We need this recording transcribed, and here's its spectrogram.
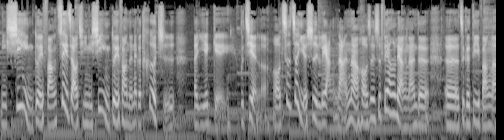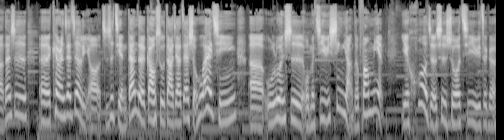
你吸引对方最早期你吸引对方的那个特质。呃，也给不见了哦，这这也是两难呐，哈，这是非常两难的呃这个地方了。但是呃，Karen 在这里哦，只是简单的告诉大家，在守护爱情，呃，无论是我们基于信仰的方面，也或者是说基于这个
